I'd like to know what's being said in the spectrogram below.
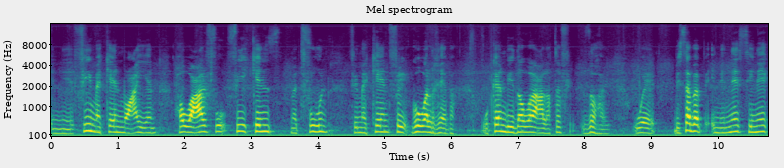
إن في مكان معين هو عارفه في كنز مدفون في مكان في جوه الغابة وكان بيدور على طفل زهري. وبسبب إن الناس هناك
